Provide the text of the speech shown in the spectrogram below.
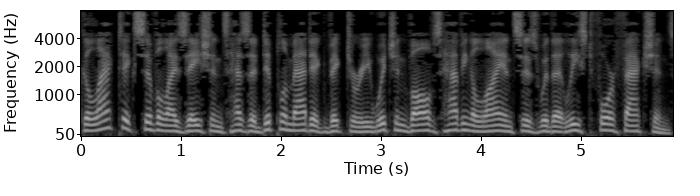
Galactic Civilizations has a diplomatic victory which involves having alliances with at least four factions,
